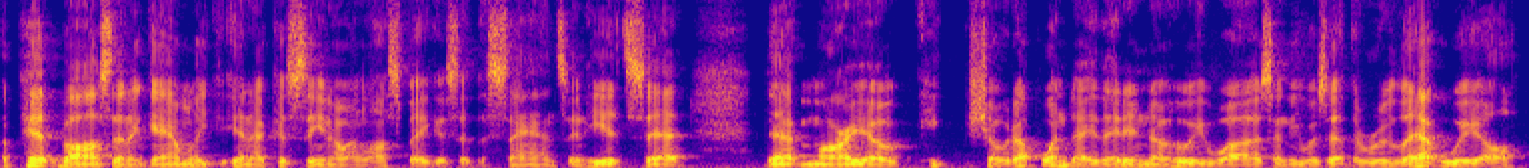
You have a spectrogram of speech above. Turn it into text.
a pit boss in a gambling in a casino in Las Vegas at the Sands, and he had said that Mario he showed up one day. They didn't know who he was, and he was at the roulette wheel.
